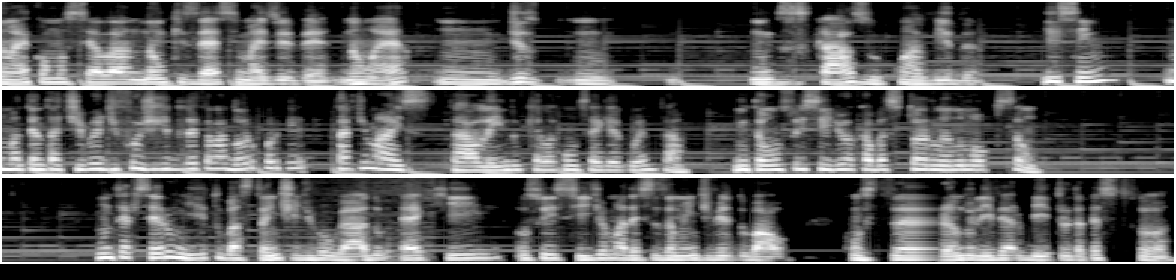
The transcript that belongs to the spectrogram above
Não é como se ela não quisesse mais viver, não é um, um, um descaso com a vida, e sim uma tentativa de fugir daquela dor porque tá demais, tá além do que ela consegue aguentar. Então o suicídio acaba se tornando uma opção. Um terceiro mito bastante divulgado é que o suicídio é uma decisão individual, considerando o livre-arbítrio da pessoa.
